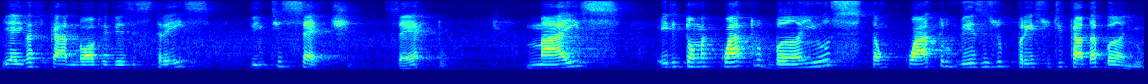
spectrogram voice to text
E aí vai ficar 9 vezes 3, 27, certo? Mais ele toma quatro banhos, então quatro vezes o preço de cada banho.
